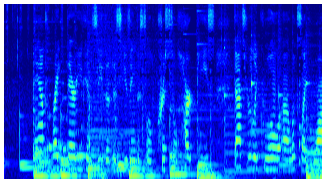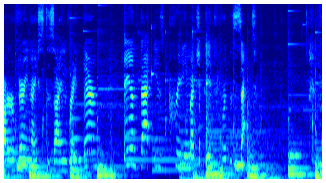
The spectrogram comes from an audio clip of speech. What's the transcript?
And right there you can see that it's using this little crystal heart piece. That's really cool. Uh, looks like water. Very nice design right there. And that is pretty much it for the set.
